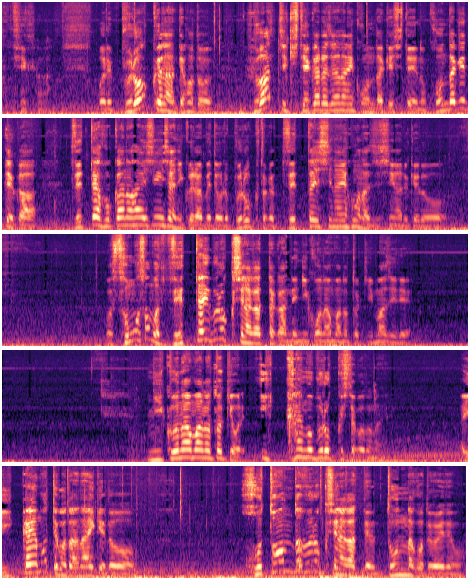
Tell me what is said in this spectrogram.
うん、ていうか俺ブロックなんてほんとふわっち来てからじゃない？こんだけしての。こんだけっていうか絶対他の配信者に比べて俺ブロックとか絶対しない方な自信あるけど。そもそも絶対ブロックしなかったからねニコ生の時マジで。ニコ生の時俺一回もブロックしたことない。一回もってことはないけどほとんどブロックしなかったよどんなこと言われても。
